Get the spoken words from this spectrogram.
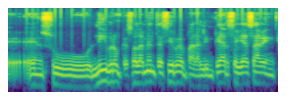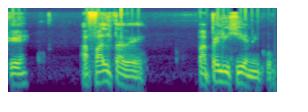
eh, en su libro que solamente sirve para limpiarse, ya saben qué, a falta de papel higiénico.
